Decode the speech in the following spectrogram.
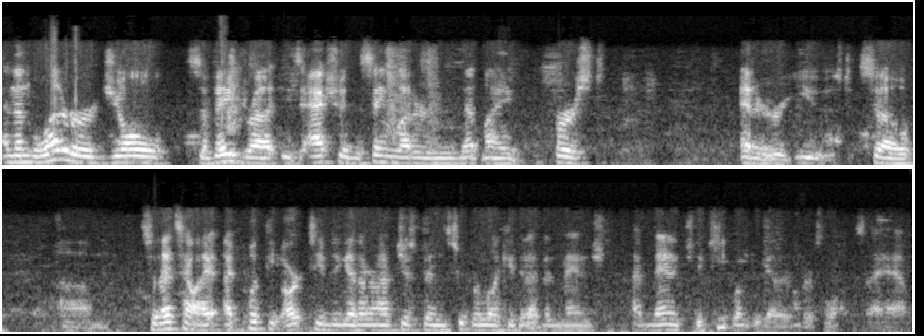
And then the letterer Joel Saavedra is actually the same letterer that my first editor used. So um, so that's how I, I put the art team together, and I've just been super lucky that I've been managed I've managed to keep them together for as long as I have.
